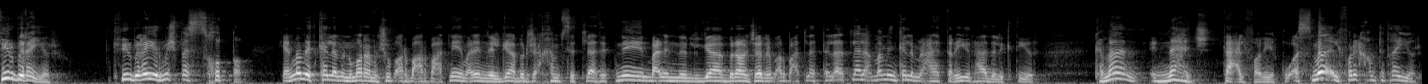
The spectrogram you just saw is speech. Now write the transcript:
كثير بغير كثير بغير مش بس خطة. يعني ما بنتكلم إنه مرة بنشوف 4 4 2 بعدين بنلقاه برجع 5 3 2 بعدين بنلقاه بنجرب 4 3 3 لا لا ما بنتكلم على التغيير هذا الكثير كمان النهج تاع الفريق وأسماء الفريق عم تتغير.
